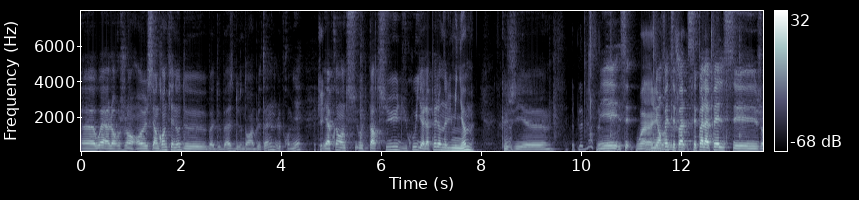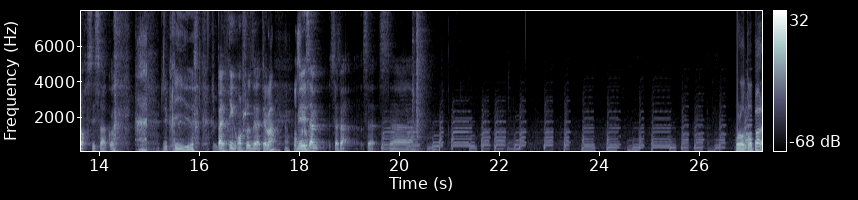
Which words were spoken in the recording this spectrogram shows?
Euh, ouais, alors, genre, euh, c'est un grand piano de, bah, de base de, dans Ableton, le premier. Et après, en dessus, au- par-dessus, du coup, il y a la pelle en aluminium que j'ai. euh, plaît bien. Mais, Ouais, mais en fait, c'est pas, c'est pas la pelle, c'est genre, c'est ça, quoi. j'ai pris. euh, j'ai pas pris grand-chose de la pelle. Mais ça, me- ça, va- ça, ça... On l'entend pas.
